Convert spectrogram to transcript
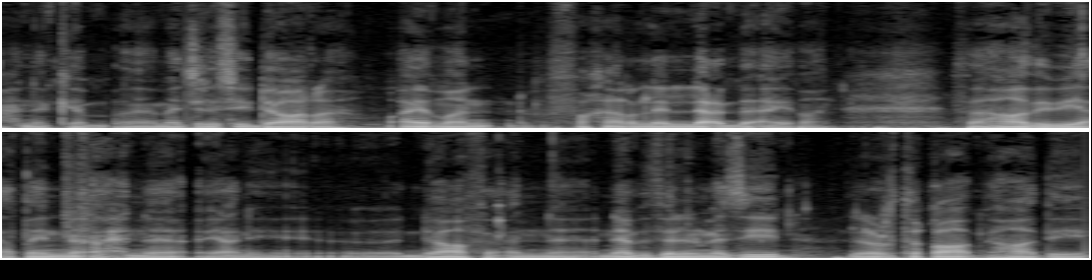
إحنا كمجلس إدارة وأيضا فخر للعبة أيضا فهذه بيعطينا إحنا يعني دافع إن نبذل المزيد للارتقاء بهذه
